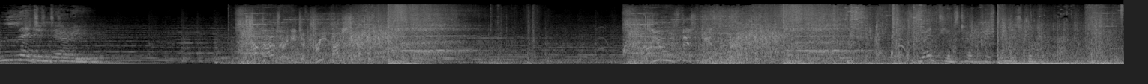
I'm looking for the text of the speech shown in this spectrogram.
Legendary. Sometimes I need to treat myself. Use this gift. Red team's turret has been destroyed.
